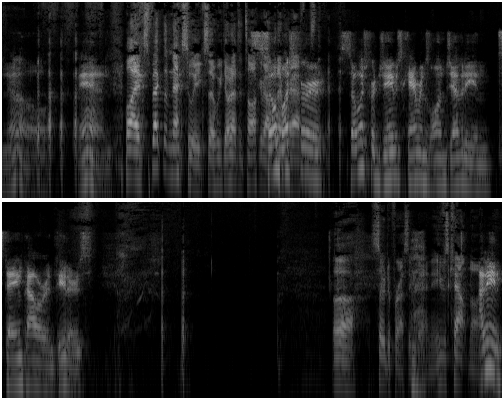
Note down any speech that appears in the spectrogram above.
No, man. Well, I expect them next week, so we don't have to talk about So much for so much for James Cameron's longevity and staying power in theaters. Ugh, so depressing, Ben. He was counting on. I it. mean,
